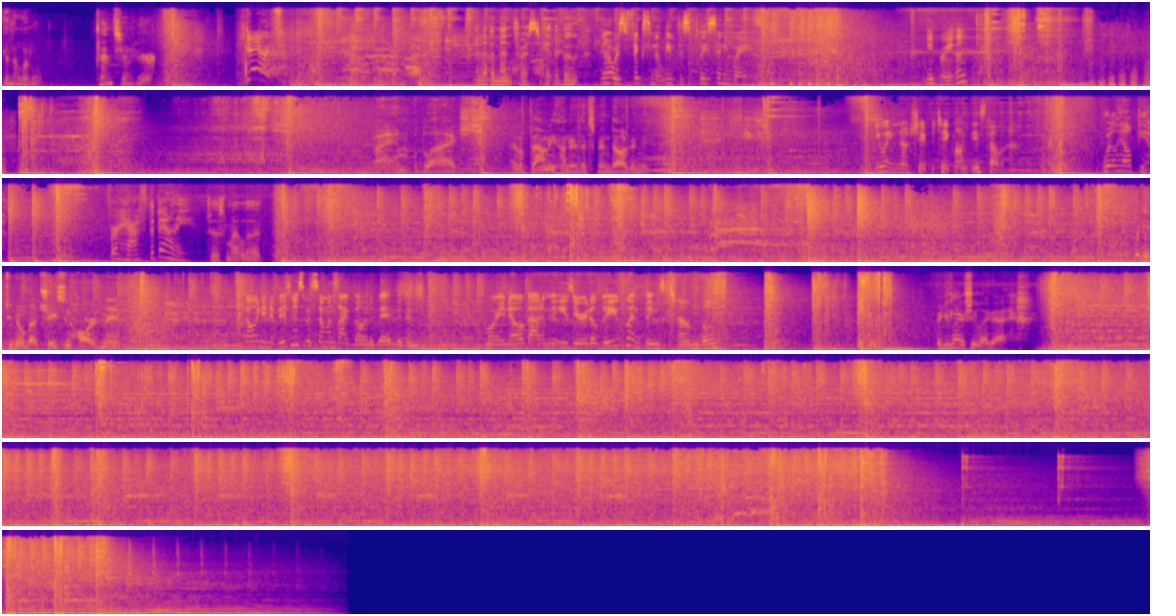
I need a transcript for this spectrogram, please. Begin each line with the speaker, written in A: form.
A: Getting a little tense in here.
B: Derek!
C: I never meant for us to get the boot.
B: Now I was fixing to leave this place anyway.
C: You breathing?
D: I am obliged.
E: I have a bounty hunter that's been dogging me.
B: You ain't in no shape to take on these fella. We'll help you. For half the bounty.
D: Just my luck. What do you two know about chasing hard men?
C: Going into business with someone's like going to bed with him. The more you know about him, the easier it'll be when things tumble.
D: Where'd you learn to shoot like that?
